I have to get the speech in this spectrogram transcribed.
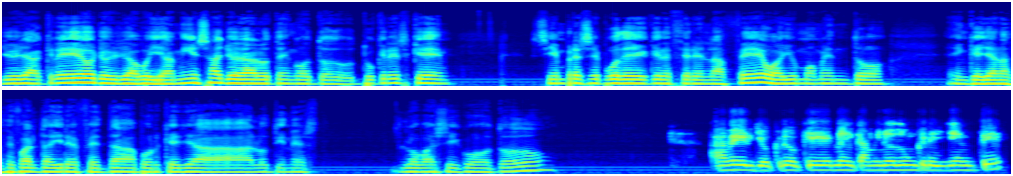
yo ya creo, yo ya voy a misa, yo ya lo tengo todo. ¿Tú crees que siempre se puede crecer en la fe o hay un momento en que ya no hace falta ir a FETA porque ya lo tienes lo básico todo? A ver, yo creo que en el camino de un creyente,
